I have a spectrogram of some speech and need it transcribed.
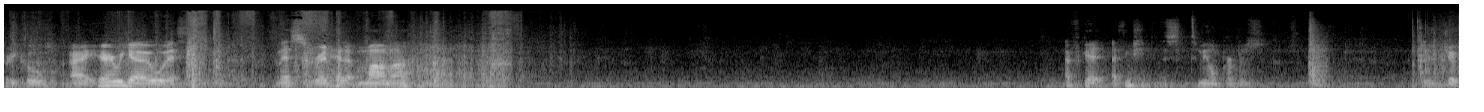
pretty cool. Alright, here we go with Miss Redheaded Mama. Forget. I think she did this to me on purpose. It was a joke.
